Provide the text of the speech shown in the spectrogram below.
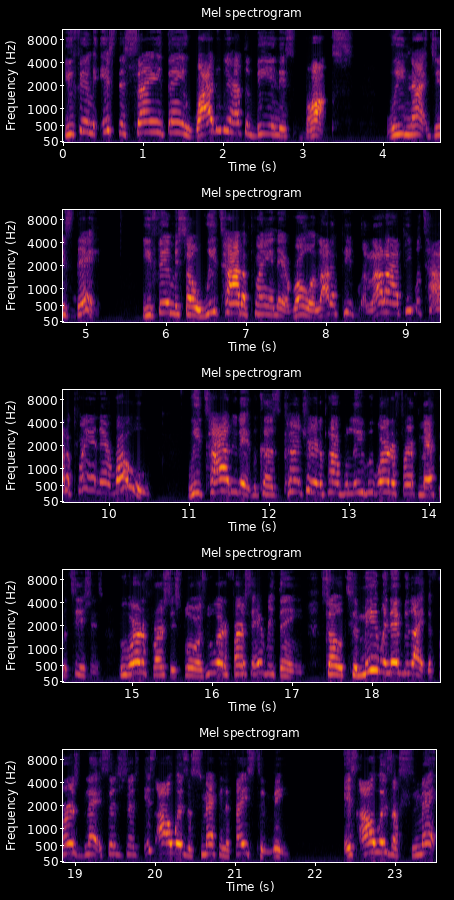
You feel me? It's the same thing. Why do we have to be in this box? We not just that. You feel me? So we tired of playing that role. A lot of people, a lot of our people tired of playing that role. We tired of that because contrary to popular belief, we were the first mathematicians. We were the first explorers. We were the first everything. So to me, when they be like the first black such and such, it's always a smack in the face to me. It's always a smack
